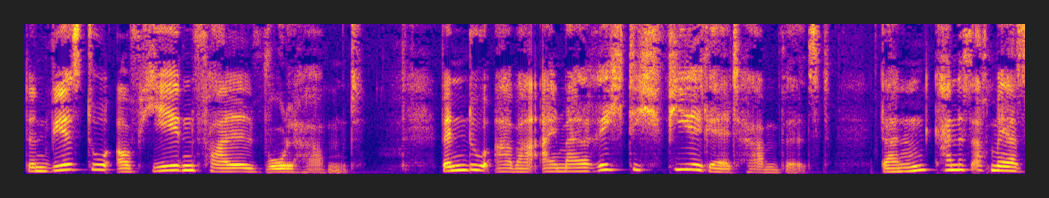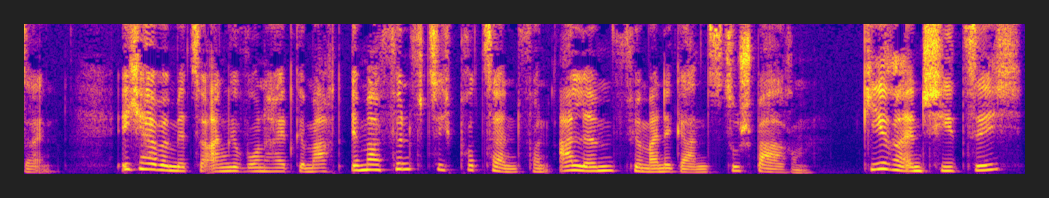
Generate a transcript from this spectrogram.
dann wirst du auf jeden Fall wohlhabend. Wenn du aber einmal richtig viel Geld haben willst, dann kann es auch mehr sein. Ich habe mir zur Angewohnheit gemacht, immer 50 Prozent von allem für meine Gans zu sparen. Kira entschied sich,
